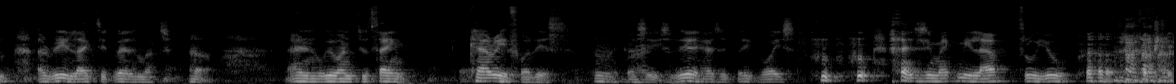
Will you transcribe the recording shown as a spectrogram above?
I really liked it very much, and we want to thank Carey for this. Mm, because she really has a great voice. and she make me laugh through you. okay.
